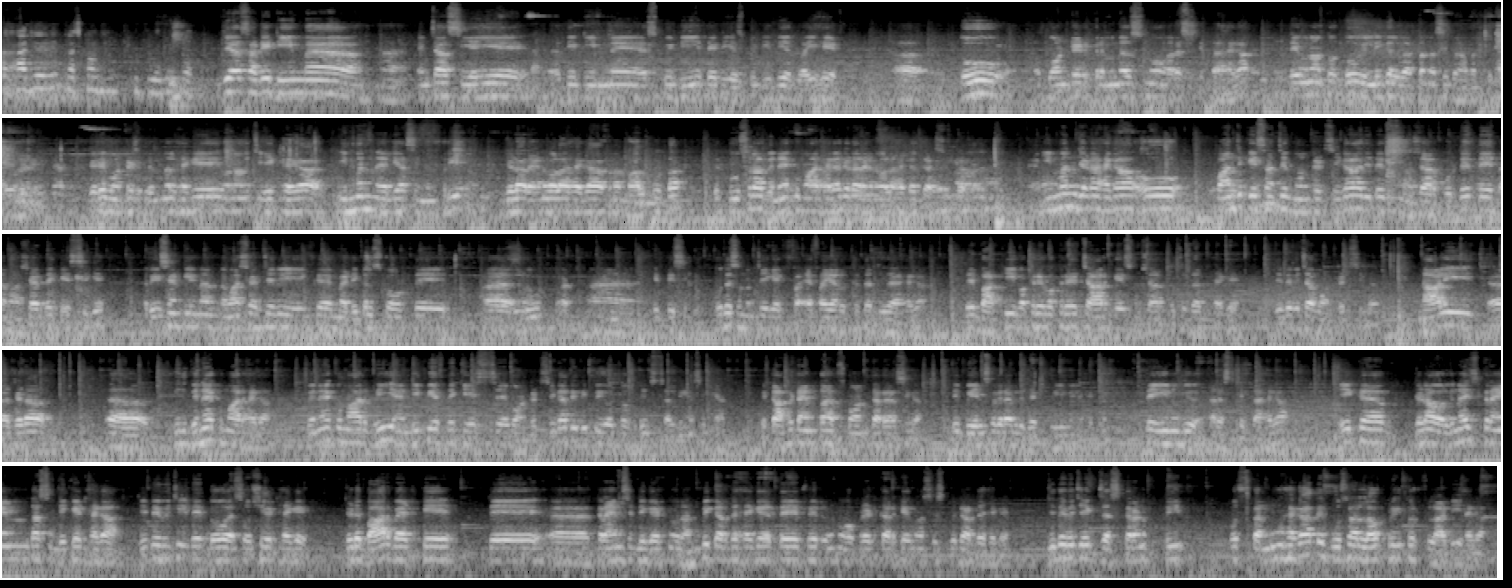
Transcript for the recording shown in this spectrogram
ਅੱਜ ਇਹ press conference ਕੀਤੀ ਹੈ ਜੀ ਅੱਜ ਸਾਡੀ ਟੀਮ ਇੰਚਾਰਜ ਸੀਆਈਏ ਦੀ ਟੀਮ ਨੇ ਐਸਪੀਡੀ ਤੇ ਡੀਐਸਪੀਡੀ ਦੀ ਅਗਵਾਈ ਹੇਠ ਅ, ਦੋ ਵਾਂਟਡ ਕ੍ਰਿਮੀਨਲਸ ਨੂੰ ਅਰੈਸਟ ਕੀਤਾ ਹੈਗਾ ਤੇ ਉਹਨਾਂ ਤੋਂ ਦੋ ਇਲੀਗਲ ਵੈਪਨ ਅਸੀਂ ਬਰਾਮਦ ਕੀਤੇ ਹੋਏ ਨੇ। ਜਿਹੜੇ ਵਾਂਟਡ ਕ੍ਰਿਮੀਨਲ ਹੈਗੇ ਉਹਨਾਂ ਵਿੱਚ ਇੱਕ ਹੈਗਾ ਇਮਨ ਐਲੀਆਸ ਇਮਨਪ੍ਰੀਤ ਜਿਹੜਾ ਰਹਿਣ ਵਾਲਾ ਹੈਗਾ ਆਪਣਾ ਮਾਲਪੁਰ ਦਾ ਤੇ ਦੂਸਰਾ ਵਿਨੈ ਕੁਮਾਰ ਹੈਗਾ ਜਿਹੜਾ ਰਹਿਣ ਵਾਲਾ ਹੈਗਾ ਗੜਸ਼ੰਕਰ ਦਾ। ਇਮਨ ਜਿਹੜਾ ਹੈਗਾ ਉਹ ਪੰਜ ਕੇਸਾਂ 'ਚ ਵਾਂਟਡ ਸੀਗਾ, ਜਿਹਦੇ ਵਿੱਚ ਹੁਸ਼ਿਆਰਪੁਰ ਦੇ ਤੇ ਨਵਾਂਸ਼ਹਿਰ ਦੇ ਕੇਸ ਸੀਗੇ। ਰੀਸੈਂਟਲੀ ਨਾ ਨਵਾਂਸ਼ਹਿਰ 'ਚ ਵੀ ਇੱਕ ਮੈਡੀਕਲ ਸਟੋਰ ਤੇ ਲੂਟ ਕੀਤੀ ਸੀ। ਉਹਦੇ ਸੰਬੰਧ 'ਚ ਇੱਕ ਐਫ ਆਈ ਆਰ ਉੱਤੇ ਦਰਜ ਹੋਇਆ ਹੈਗਾ। ਤੇ ਬਾਕੀ ਵੱਖਰੇ ਵੱਖਰੇ ਚਾਰ ਕੇਸ ਹੁਸ਼ਿਆਰਪੁਰ 'ਚ ਦਰਜ ਹੈਗੇ, ਜਿਹਦੇ ਵਿੱਚ ਆ ਵਾਂਟਡ ਸੀਗਾ। ਨਾਲ ਹੀ ਜਿਹੜਾ ਵਿਨੈ ਕੁਮਾਰ ਹੈਗਾ। ਵਿਨੈ ਕੁਮਾਰ ਵੀ ਐਨਡੀਪੀਐਸ ਦੇ ਕੇਸ 'ਚ ਵਾਂਟਡ ਸੀਗਾ ਤੇ ਇਹਦੀ ਪੀਓ ਪ੍ਰੋਸੈਸਿੰਗ ਚੱਲ ਰਹੀਆਂ ਸੀਗੀਆਂ। ਤੇ ਕਾਫੀ ਟਾਈਮ ਤੋਂ ਐਬਸਪੌਂਡ ਕਰ ਰਿਹਾ ਸੀਗਾ ਤੇ ਬੇਲਸ ਵਗੈਰਾ ਵੀ ਰਿਜੈਕਟ ਹੋਈ ਹੋਈ ਨੇ। 23 ਇਹਨੂੰ ਵੀ ਅਰੈਸਟ ਕੀਤਾ ਹੈਗਾ। ਇੱਕ ਜਿਹੜਾ ਆਰਗੇਨਾਈਜ਼ ਕ੍ਰਾਈਮ ਦਾ ਸਿੰਡੀਕੇਟ ਹੈਗਾ, ਜਿਹਦੇ ਵਿੱਚ ਇਹਦੇ ਦੋ ਐਸੋਸੀਏਟ ਹੈਗੇ, ਜਿਹੜੇ ਬਾਹਰ ਬੈਠ ਕੇ ਤੇ ਕ੍ਰਾਈਮ ਸਿੰਡੀਕੇਟ ਨੂੰ ਰਨ ਵੀ ਕਰਦੇ ਹੈਗੇ ਤੇ ਫਿਰ ਉਹਨੂੰ ਆਪਰੇਟ ਕਰਕੇ ਉਹਨੂੰ ਅਸਿਸਟ ਵੀ ਕਰਦੇ ਹੈਗੇ। ਜਿਹਦੇ ਵਿੱਚ ਇੱਕ ਜਸਕਰਨਪ੍ਰੀਤ ਉਸ ਕੰਨੂ ਹੈਗਾ ਤੇ ਦੂਸਰਾ ਲਵਪ੍ਰੀਤ ਉਰ ਫਲਾਡੀ ਹੈਗਾ।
